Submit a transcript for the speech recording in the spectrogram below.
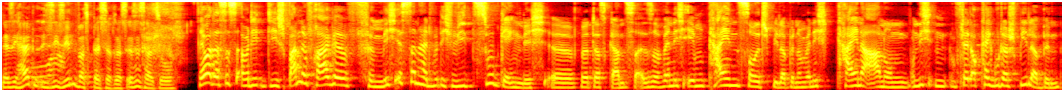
Ja, sie halten, oh. sie sind was Besseres. Es ist halt so. Ja, aber das ist, aber die, die spannende Frage für mich ist dann halt wirklich, wie zugänglich äh, wird das Ganze? Also, wenn ich eben kein Souls-Spieler bin und wenn ich keine Ahnung und nicht, vielleicht auch kein guter Spieler bin,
